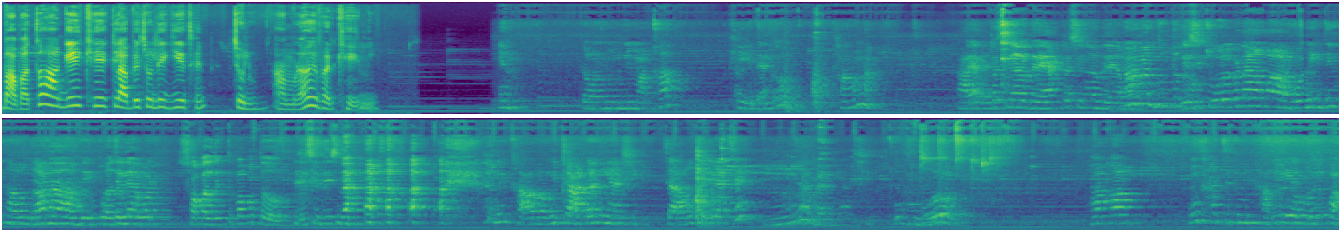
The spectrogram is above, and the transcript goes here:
বাবা তো আগেই খেয়ে ক্লাবে চলে গিয়েছেন। চলুন আমরাও এবার খেয়ে নিই। একটা সিঙ্গারা দে একটা সিঙ্গারা দে আমার। দুটো বেশি চলবে না আমার। অনেকদিন খাওয়া না না বদলে আবার সকাল দেখতে পাবো তো বেশি দিস না। খাও আমি চাটা নিয়ে আসি। চাও হয়ে গেছে হুম। চাটা নিয়ে আসি। খুব সুন্দর খা খা আমি খাচ্ছি তুমি খাবে খেয়ে খা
